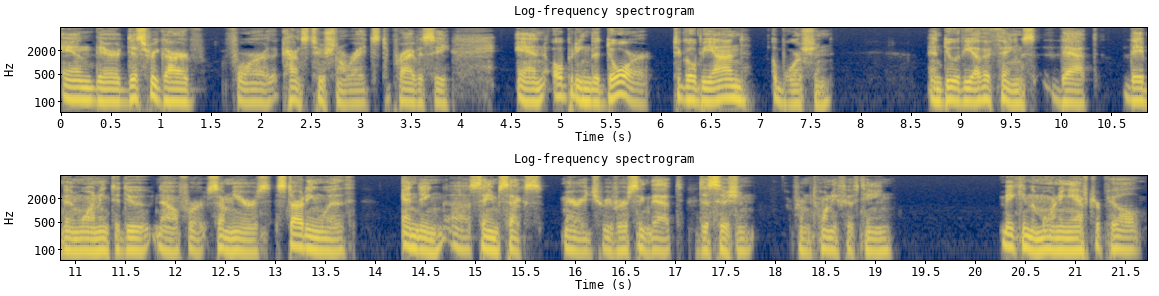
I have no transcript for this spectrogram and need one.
and their disregard for the constitutional rights to privacy and opening the door to go beyond abortion and do the other things that they've been wanting to do now for some years, starting with ending uh, same sex marriage, reversing that decision from 2015, making the morning after pill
